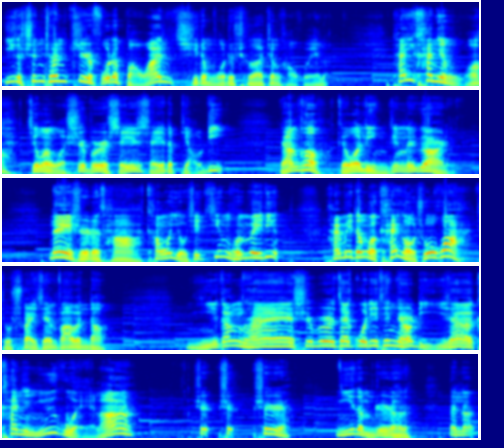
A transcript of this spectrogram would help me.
一个身穿制服的保安骑着摩托车正好回来。他一看见我就问我是不是谁谁谁的表弟，然后给我领进了院里。那时的他看我有些惊魂未定，还没等我开口说话，就率先发问道：“你刚才是不是在过街天桥底下看见女鬼了？”是是是啊，你怎么知道的？难道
